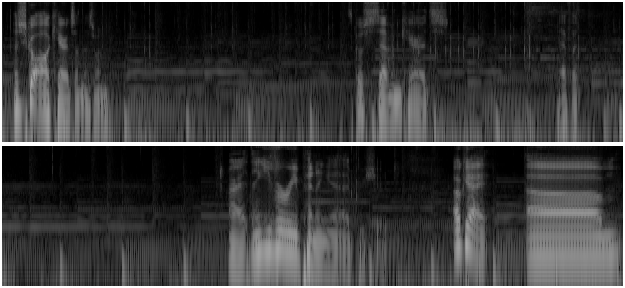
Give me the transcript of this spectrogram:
let's just go all carrots on this one. Let's go seven carrots. F. All right, thank you for repinning it. I appreciate it. Okay. Um,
